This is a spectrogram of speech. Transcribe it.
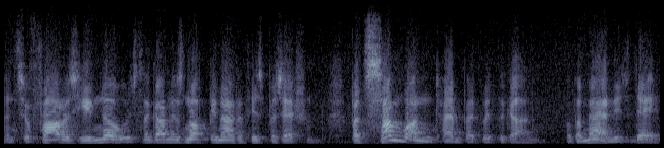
And so far as he knows, the gun has not been out of his possession. But someone tampered with the gun, for the man is dead.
